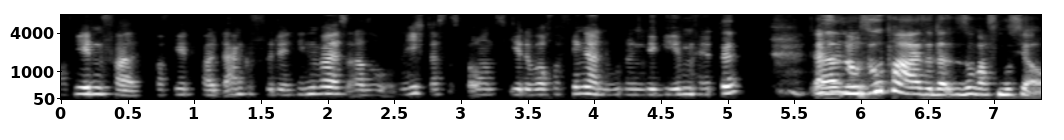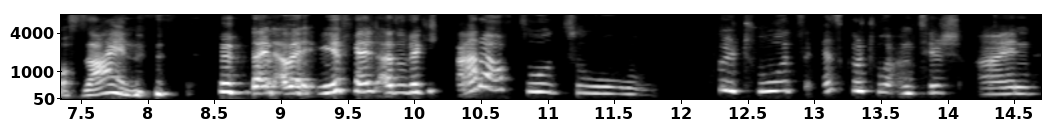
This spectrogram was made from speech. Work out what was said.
Auf jeden Fall, auf jeden Fall. Danke für den Hinweis. Also nicht, dass es bei uns jede Woche Fingernudeln gegeben hätte. Das ähm, ist doch super. Also das, sowas muss ja auch sein. Nein, aber mir fällt also wirklich gerade auch zu, zu Kultur, zu Esskultur am Tisch ein,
